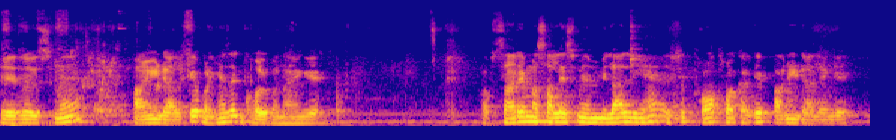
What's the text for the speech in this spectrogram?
फिर इसमें पानी डाल के बढ़िया से घोल बनाएँगे। अब सारे मसाले इसमें मिला लिए हैं इसमें थोड़ा थोड़ा करके पानी डालेंगे।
